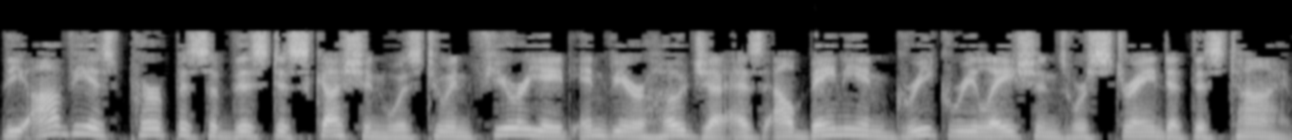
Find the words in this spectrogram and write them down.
the obvious purpose of this discussion was to infuriate Enver Hoxha as Albanian-Greek relations were strained at this time.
